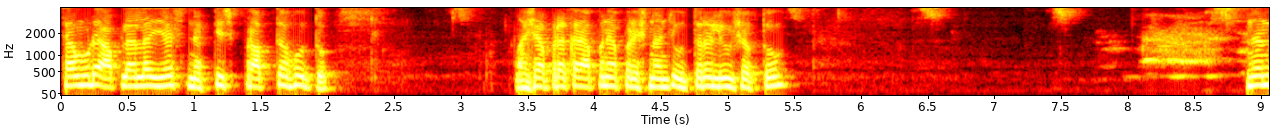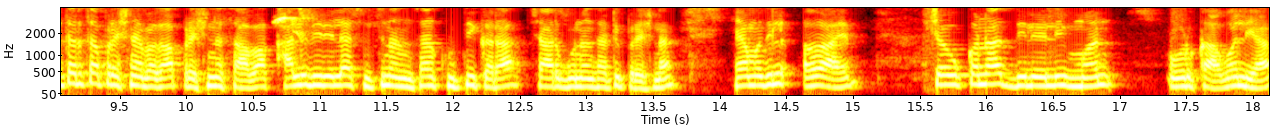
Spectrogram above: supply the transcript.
त्यामुळे आपल्याला यश नक्कीच प्राप्त होतो. अशा प्रकारे आपण या प्रश्नांची उत्तरं लिहू शकतो. नंतरचा प्रश्न आहे बघा प्रश्न सहावा. खाली दिलेल्या सूचनानुसार कृती करा चार गुणांसाठी प्रश्न. आहे यामधील अ आहे चौकनात दिलेली मन ओळखा व लिहा.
